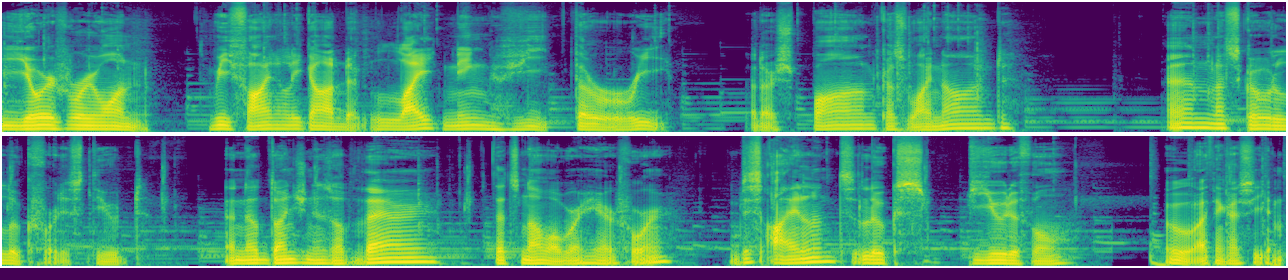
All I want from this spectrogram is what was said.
Yo everyone, we finally got Lightning V3 at our spawn, cause why not? And let's go look for this dude. And no dungeon is up there, that's not what we're here for. This island looks beautiful. Oh, I think I see him.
